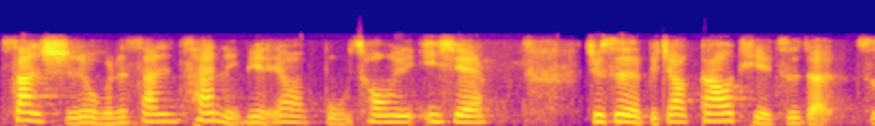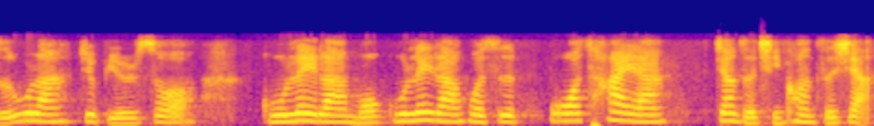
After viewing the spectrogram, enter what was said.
膳食、我们的三餐里面要补充一些，就是比较高铁质的植物啦，就比如说菇类啦、蘑菇类啦，或是菠菜啊，这样子的情况之下，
